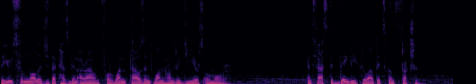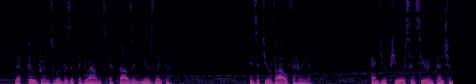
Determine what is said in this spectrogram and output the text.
The useful knowledge that has been around for 1,100 years or more. And fasted daily throughout its construction that pilgrims will visit the grounds a thousand years later? Is it your vow, Fihriya, and your pure, sincere intention?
